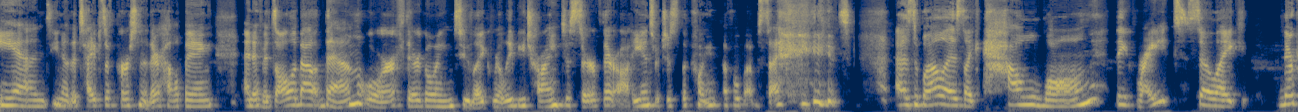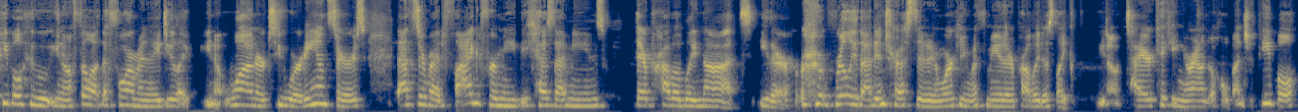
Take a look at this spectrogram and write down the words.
and you know the types of person that they're helping. And if it's all about them or if they're going to like really be trying to serve their audience which is the point of a website as well as like how long they write. So like there are people who you know fill out the form and they do like you know one or two word answers. That's a red flag for me because that means they're probably not either really that interested in working with me. They're probably just like, you know, tire kicking around a whole bunch of people.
